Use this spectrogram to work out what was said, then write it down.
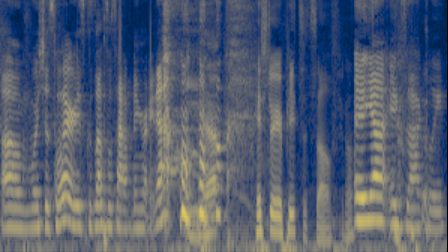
um, which is hilarious because that's what's happening right now. Yeah. history repeats itself you know Uh, yeah, exactly.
